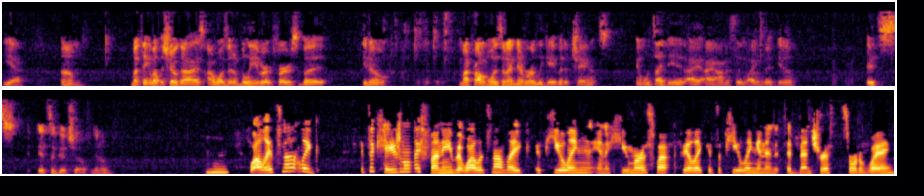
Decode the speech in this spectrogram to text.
Yeah. Um, my thing about the show, guys, I wasn't a believer at first, but you know, my problem was that I never really gave it a chance, and once I did, I, I honestly liked it. You know, it's it's a good show. You know. hmm Well, it's not like it's occasionally funny, but while it's not like appealing in a humorous way, I feel like it's appealing in an adventurous sort of way.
